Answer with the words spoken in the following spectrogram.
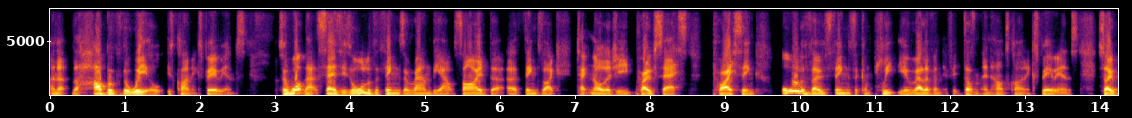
And at the hub of the wheel is client experience. So what that says is all of the things around the outside that are things like technology, process, pricing, all of those things are completely irrelevant if it doesn't enhance client experience. So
